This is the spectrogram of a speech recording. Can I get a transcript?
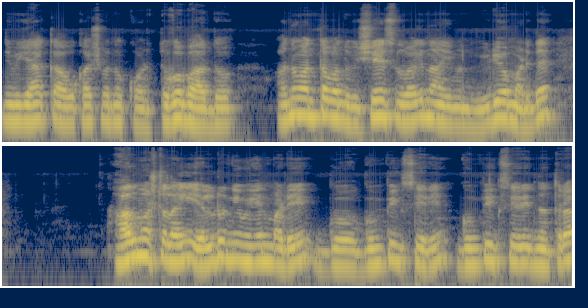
ನಿಮಗೆ ಯಾಕೆ ಅವಕಾಶವನ್ನು ಕೊ ತಗೋಬಾರ್ದು ಅನ್ನುವಂಥ ಒಂದು ವಿಷಯ ಸಲುವಾಗಿ ನಾನು ಈ ಒಂದು ವಿಡಿಯೋ ಮಾಡಿದೆ. ಆಲ್ಮೋಸ್ಟ್ ಆಗಿ ಎಲ್ಲರೂ ನೀವು ಏನು ಮಾಡಿ, ಗು- ಗುಂಪಿಗೆ ಸೇರಿ, ಗುಂಪಿಗೆ ಸೇರಿದ ನಂತರ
